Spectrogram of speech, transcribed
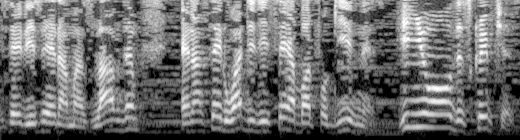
He said, He said, I must love them. And I said, What did he say about forgiveness? He knew all the scriptures.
